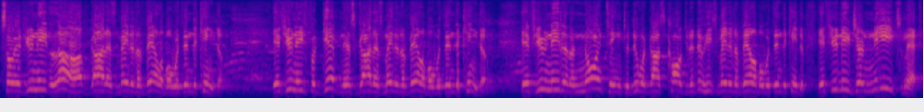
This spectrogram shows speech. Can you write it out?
So if you need love, God has made it available within the kingdom. If you need forgiveness, God has made it available within the kingdom. If you need an anointing to do what God's called you to do, He's made it available within the kingdom. If you need your needs met,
